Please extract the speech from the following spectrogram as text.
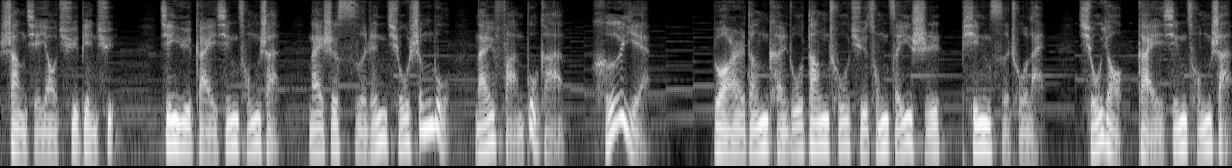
尚且要去便去；今欲改行从善，乃是死人求生路，乃反不敢，何也？若尔等肯如当初去从贼时拼死出来，求要改行从善，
